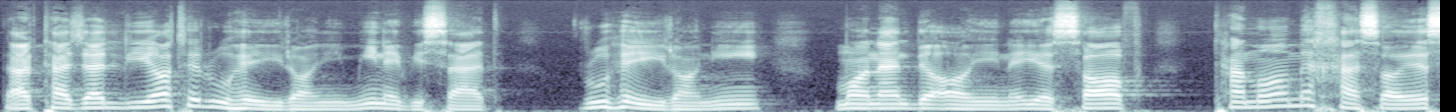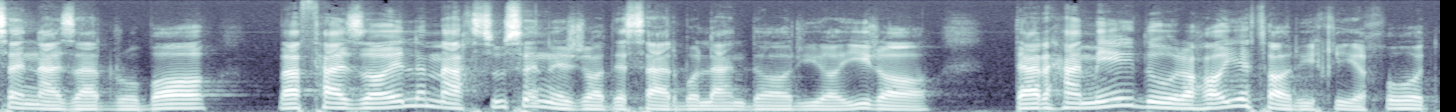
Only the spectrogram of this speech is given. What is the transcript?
در تجلیات روح ایرانی می نویسد روح ایرانی مانند آینه صاف تمام خصایص نظرربا و فضایل مخصوص نژاد سربلند آریایی را در همه دوره های تاریخی خود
